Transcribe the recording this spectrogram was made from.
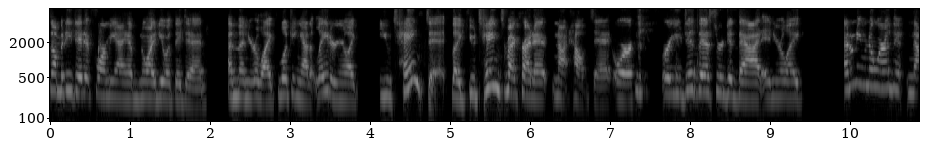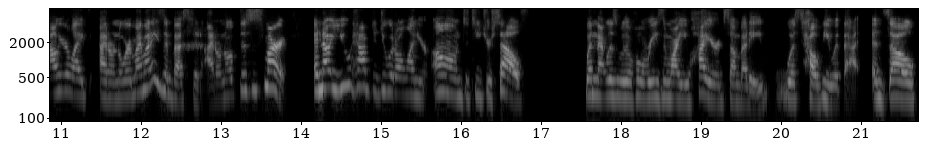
somebody did it for me. I have no idea what they did and then you're like looking at it later and you're like you tanked it. Like you tanked my credit not helped it or or you did this or did that and you're like i don't even know where the now you're like i don't know where my money's invested. I don't know if this is smart. And now you have to do it all on your own to teach yourself when that was the whole reason why you hired somebody was to help you with that. And so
